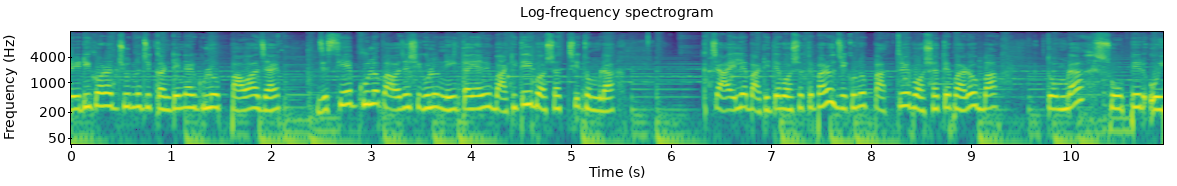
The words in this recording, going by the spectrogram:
রেডি করার জন্য যে কন্টেনারগুলো পাওয়া যায়, যে সেপগুলো পাওয়া যায় সেগুলো নেই, তাই আমি বাটিতেই বসাচ্ছি। তোমরা চাইলে বাটিতে বসাতে পারো যে কোনো পাত্রে বসাতে পারো বা তোমরা সোপের ওই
